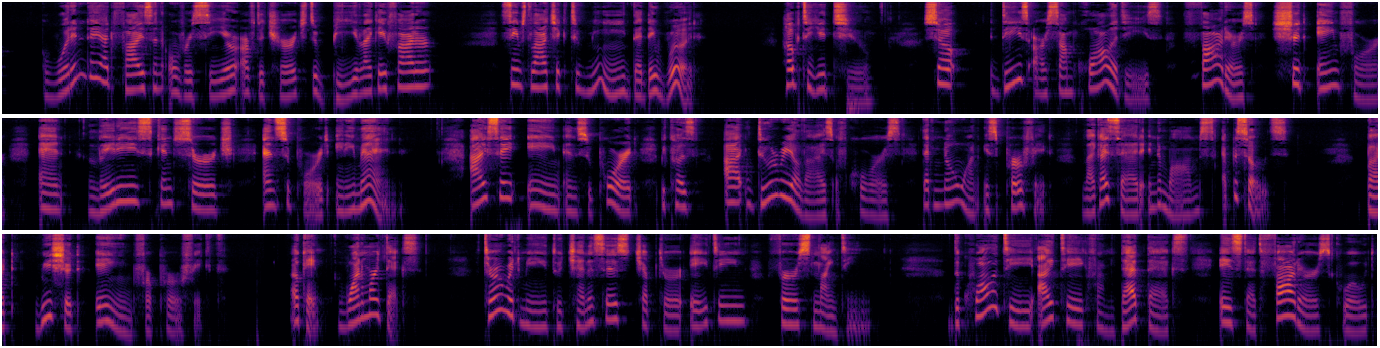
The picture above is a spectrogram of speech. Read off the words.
wouldn't they advise an overseer of the church to be like a father? Seems logic to me that they would. Hope to you too. So, these are some qualities fathers should aim for, and ladies can search and support any man. I say aim and support because I do realize, of course, that no one is perfect, like I said in the mom's episodes. But we should aim for perfect. Okay, one more text. Turn with me to Genesis chapter 18, verse 19. The quality I take from that text is that fathers, quote,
